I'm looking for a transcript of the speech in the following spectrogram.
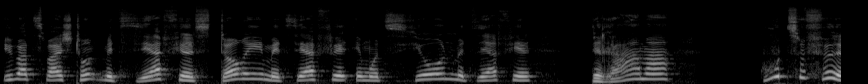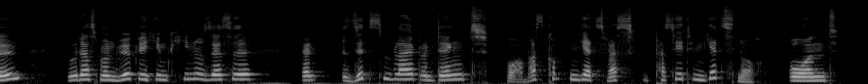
über zwei Stunden mit sehr viel Story, mit sehr viel Emotion, mit sehr viel Drama gut zu füllen, so dass man wirklich im Kinosessel dann sitzen bleibt und denkt, boah, was kommt denn jetzt? Was passiert denn jetzt noch? Und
